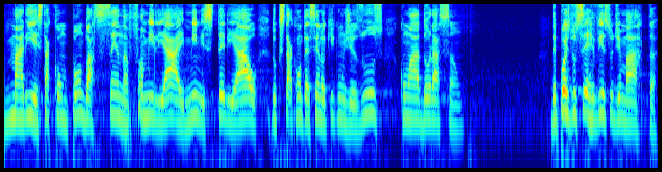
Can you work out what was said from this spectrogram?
Maria está compondo a cena familiar e ministerial do que está acontecendo aqui com Jesus, com a adoração depois do serviço de Marta,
